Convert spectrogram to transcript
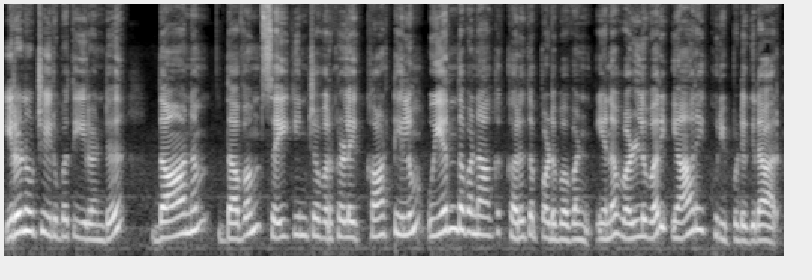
இருநூற்றி இருபத்தி இரண்டு தானம் தவம் செய்கின்றவர்களைக் காட்டிலும் உயர்ந்தவனாக கருதப்படுபவன் என வள்ளுவர் யாரை குறிப்பிடுகிறார்?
